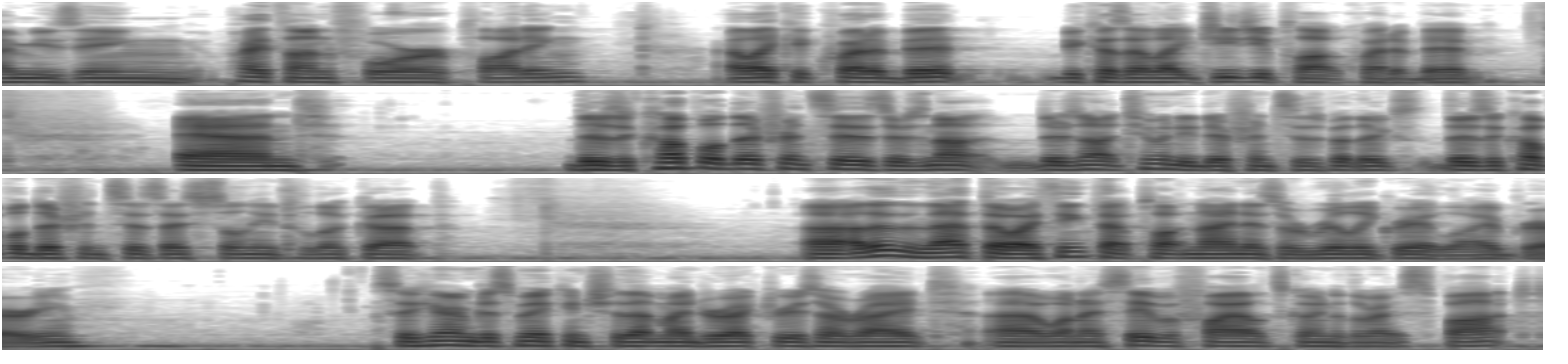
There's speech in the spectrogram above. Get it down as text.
I'm using Python for plotting. I like it quite a bit because I like ggplot quite a bit. And there's a couple differences. There's not there's not too many differences, but there's there's a couple differences I still need to look up. Uh, other than that, though, I think that plotnine is a really great library. So here I'm just making sure that my directories are right. Uh, when I save a file, it's going to the right spot.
